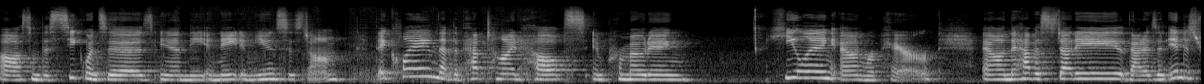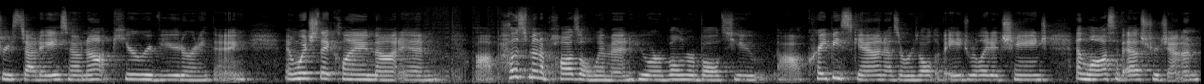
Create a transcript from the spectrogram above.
uh, some of the sequences in the innate immune system, they claim that the peptide helps in promoting healing and repair. And they have a study that is an industry study, so not peer reviewed or anything, in which they claim that in uh, postmenopausal women who are vulnerable to uh, crepey skin as a result of age-related change and loss of estrogen,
